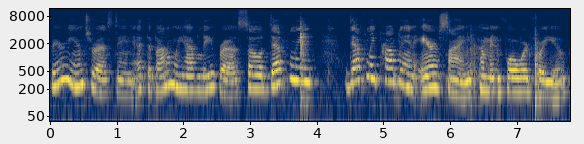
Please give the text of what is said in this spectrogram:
Very interesting. At the bottom we have Libra. So definitely, definitely probably an air sign coming forward for you.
